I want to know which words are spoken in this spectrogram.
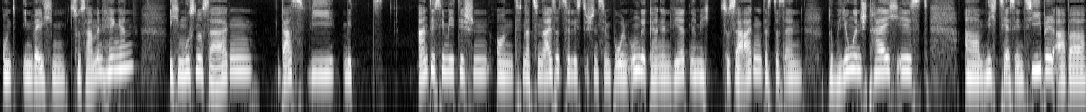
und in welchen Zusammenhängen. Ich muss nur sagen, dass wie mit antisemitischen und nationalsozialistischen Symbolen umgegangen wird, nämlich zu sagen, dass das ein dummer Jungenstreich ist, ähm, nicht sehr sensibel, aber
